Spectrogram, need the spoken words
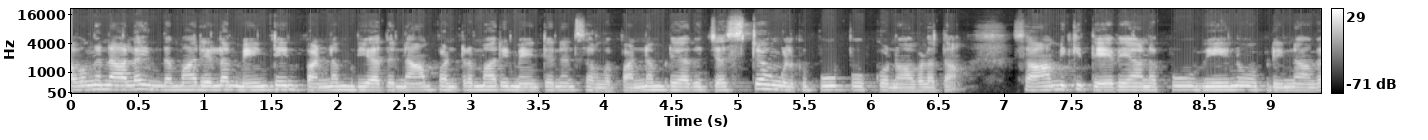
அவங்கனால இந்த மாதிரியெல்லாம் மெயின்டைன் பண்ண முடியாது. நான் பண்ணுற மாதிரி மெயின்டெனன்ஸ் அவங்க பண்ண முடியாது. ஜஸ்ட் அவங்களுக்கு பூ பூக்கணும் அவ்வளோதான் சாமிக்கு தேவையான பூ வேணும் அப்படின்னாங்க.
